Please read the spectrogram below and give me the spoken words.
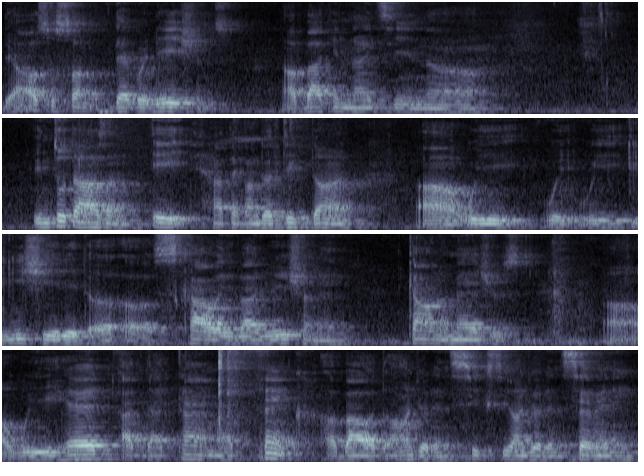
There are also some degradations. Uh, back in 19, uh, in 2008, I think under Dick Dunn, uh, we, we, we initiated a, a scour evaluation and countermeasures. Uh, we had at that time, I think, about 160, 170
